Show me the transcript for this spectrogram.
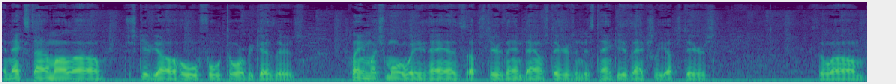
And next time I'll uh, just give y'all a whole full tour because there's plenty much more what he has upstairs and downstairs and this tank is actually upstairs. So um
